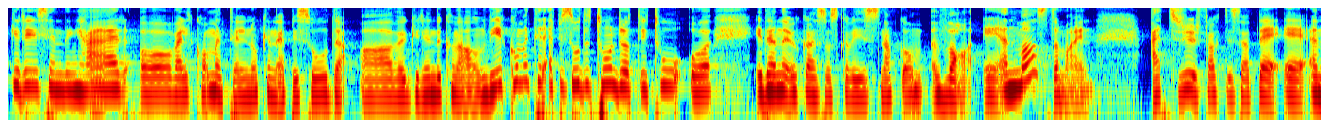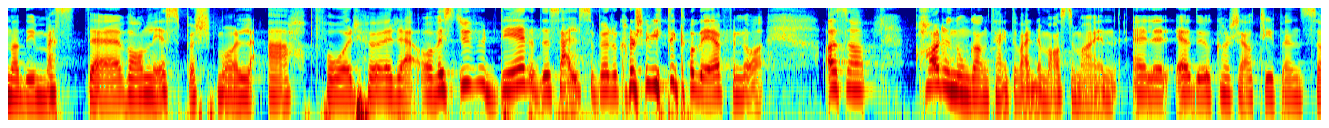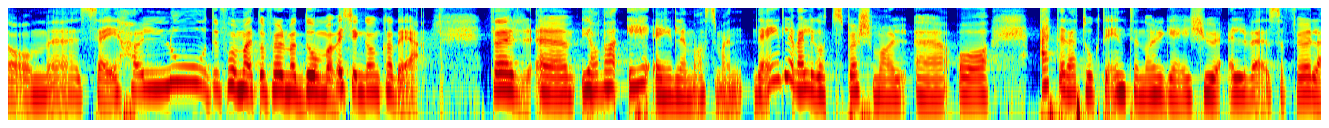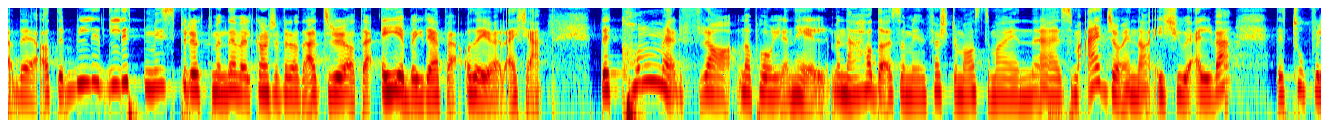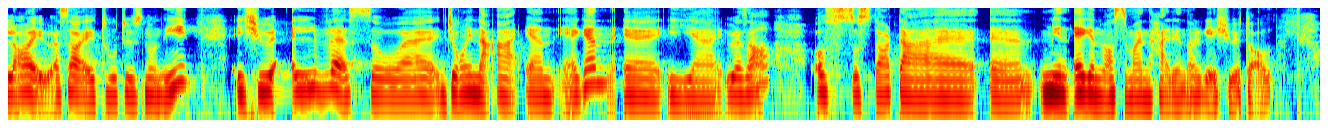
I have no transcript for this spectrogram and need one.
Gry Sinding her, og velkommen til nok en episode av Gründerkanalen. Vi er kommet til episode 282, og i denne uka så skal vi snakke om hva er en mastermind? Jeg tror faktisk at det er en av de mest eh, vanlige spørsmål jeg får høre. Og hvis du vurderer det selv, så bør du kanskje vite hva det er for noe. Altså, har du noen gang tenkt å være en mastermind, eller er du kanskje av typen som uh, sier 'hallo, du får meg til å føle meg dum', jeg vet ikke engang hva det er. For uh, ja, hva er egentlig mastermind? Det er egentlig et veldig godt spørsmål. Uh, og etter jeg tok det inn til Norge i 2011, så føler jeg det at det blir litt misbrukt, men det er vel kanskje for at jeg tror at jeg eier begrepet, og det gjør jeg ikke. Det kommer fra Napoleon Hill, men jeg hadde altså min første mastermind eh, som jeg joina i 2011. Det tok vel av i USA i 2009. I 2011 så eh, joina jeg en egen eh, i eh, USA. Og så starta jeg eh, min egen mastermind her i Norge i 2012.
